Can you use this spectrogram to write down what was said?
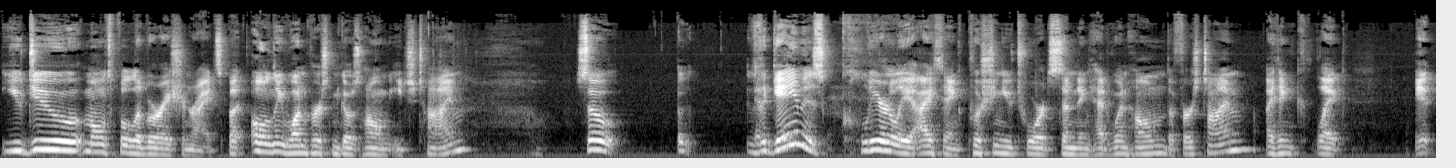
you do multiple liberation rites, but only one person goes home each time. So uh, the game is clearly, I think, pushing you towards sending Hedwyn home the first time. I think like it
